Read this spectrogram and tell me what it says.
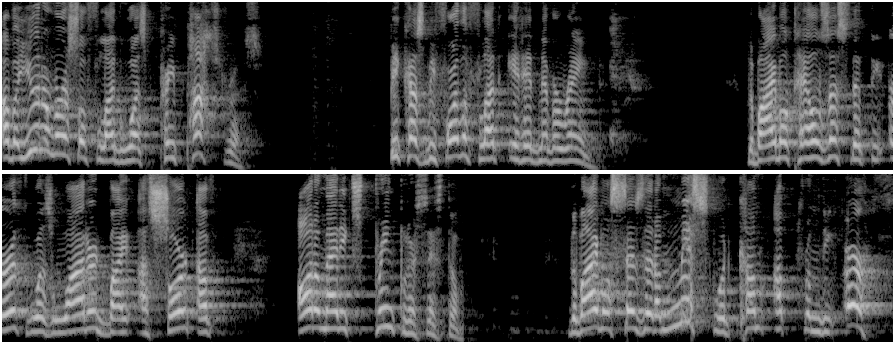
of a universal flood was preposterous because before the flood it had never rained. The Bible tells us that the earth was watered by a sort of automatic sprinkler system. The Bible says that a mist would come up from the earth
